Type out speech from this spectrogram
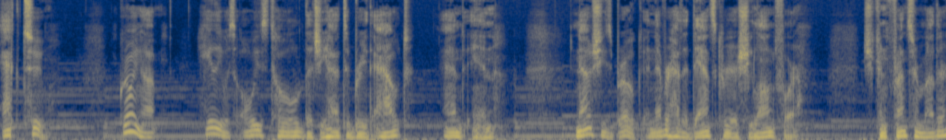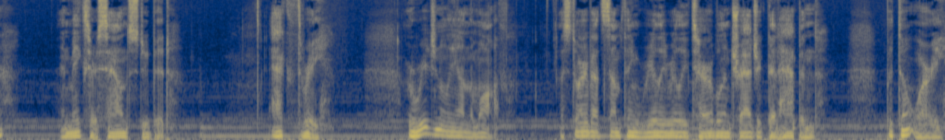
Act 2. Growing up, Haley was always told that she had to breathe out and in. Now she's broke and never has a dance career she longed for. She confronts her mother and makes her sound stupid. Act 3. Originally on The Moth, a story about something really, really terrible and tragic that happened. But don't worry,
